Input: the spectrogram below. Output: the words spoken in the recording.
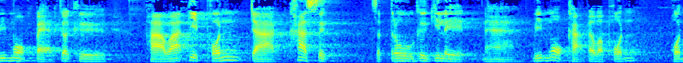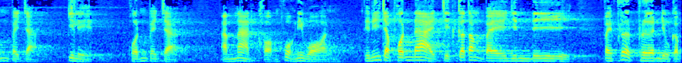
วิโมกแปดก็คือ ภาวะที่พ้นจากข้าศึกศัตรูคือกิเลส นะวิโมกขาแปลว่าพ้นพ้นไปจากกิเลสพ้นไปจากอำนาจของพวกนิวรณ์ทีนี้จะพ้นได้จิตก็ต้องไปยินดี ไปเพลิดเพลินอยู่กับ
